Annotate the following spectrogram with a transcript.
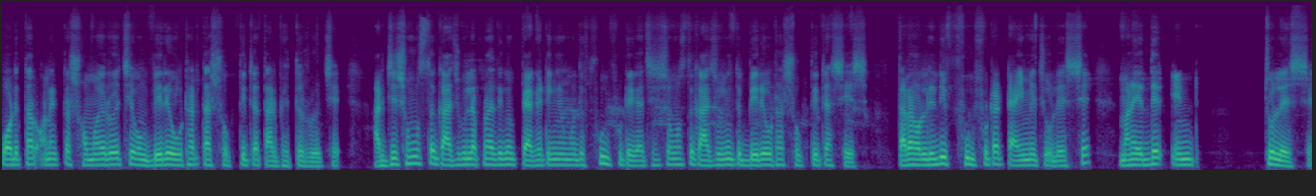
পরে তার অনেকটা সময় রয়েছে এবং বেড়ে ওঠার তার শক্তিটা তার ভেতর রয়েছে। আর যে সমস্ত গাছগুলি আপনারা দেখবেন প্যাকেটিং এর মধ্যে ফুল ফুটে গেছে সেই সমস্ত গাছগুলি কিন্তু বেড়ে ওঠার শক্তিটা শেষ। তারা অলরেডি ফুল ফোটার টাইমে চলে এসছে। মানে এদের এন্ড চলে এসছে।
